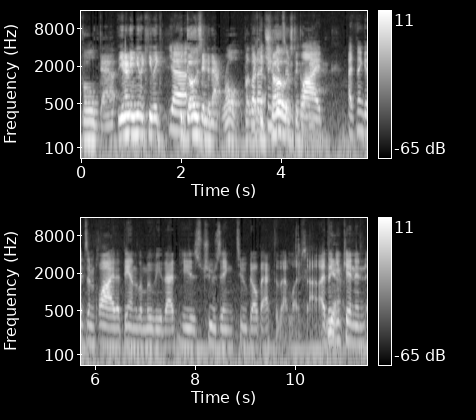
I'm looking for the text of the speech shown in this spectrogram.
full dad. You know what I mean? Like he like Yeah. he goes into that role, but, but like I he chose it's to go back. I think it's implied at the end of the movie that he is choosing to go back to that lifestyle. I think Yeah. you can in,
